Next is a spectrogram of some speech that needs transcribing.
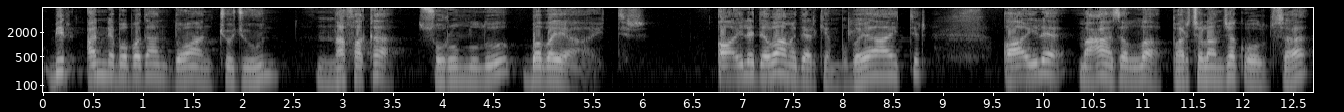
Bir anne babadan doğan çocuğun nafaka sorumluluğu babaya aittir. Aile devam ederken babaya aittir. Aile maazallah parçalanacak olsa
